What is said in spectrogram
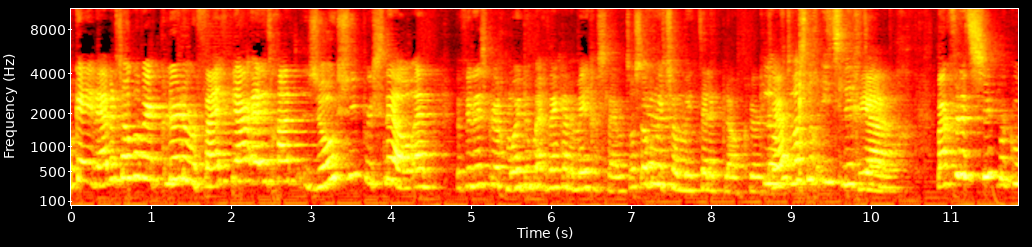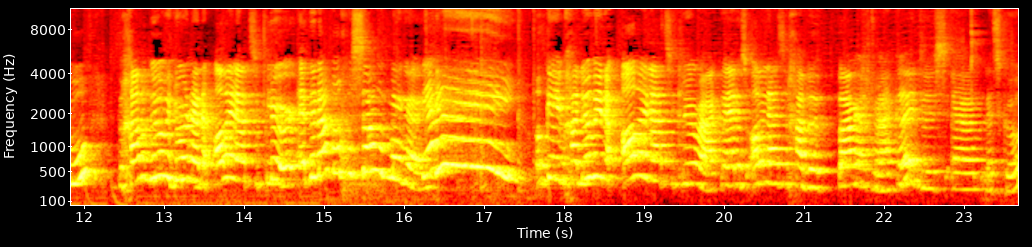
Oké, we hebben dus ook alweer kleur nummer 5 klaar. En het gaat zo super snel. En we vinden deze kleur echt mooi. Het doet me echt denken aan de Mega Slime. Het was ook een beetje zo'n metallic blauw kleurtje. Klopt, het was nog iets lichter. Ja. Maar ik vind het super cool. We gaan nu weer door naar de allerlaatste kleur. En daarna mogen we samen mengen. Yay! Oké, we gaan nu weer de allerlaatste kleur maken. En als allerlaatste gaan we paars maken. Dus uh, let's go.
